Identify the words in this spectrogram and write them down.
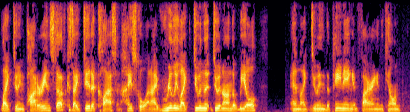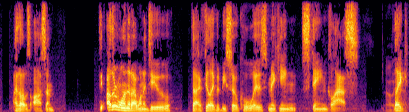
like doing pottery and stuff, because I did a class in high school and I really like doing the doing it on the wheel and like doing the painting and firing in the kiln. I thought it was awesome. The other one that I want to do that I feel like would be so cool is making stained glass. Oh, yeah. Like,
